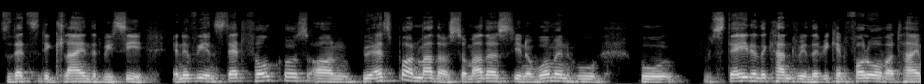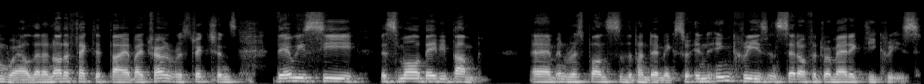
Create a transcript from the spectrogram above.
So that's the decline that we see. And if we instead focus on US born mothers, so mothers, you know, women who who stayed in the country that we can follow over time well, that are not affected by by travel restrictions, there we see a small baby bump um, in response to the pandemic. So an increase instead of a dramatic decrease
